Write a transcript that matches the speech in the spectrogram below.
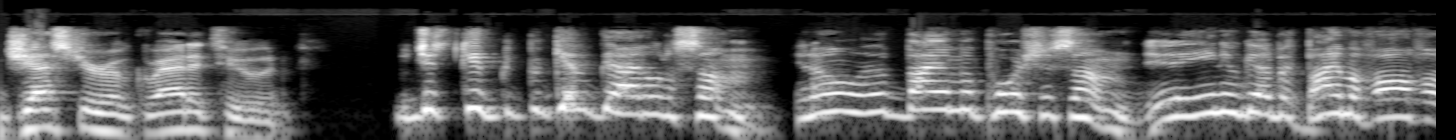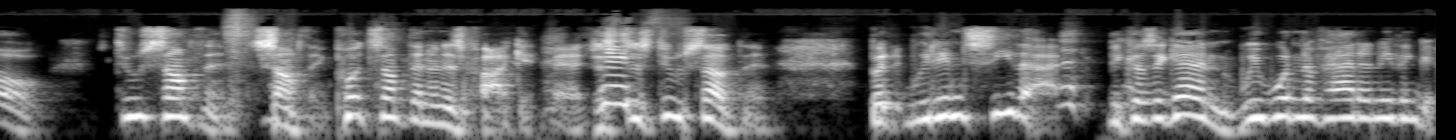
gesture of gratitude, just give give guy a little something, you know, buy him a Porsche, or something. You ain't even got to buy him a Volvo do something, something. Put something in his pocket, man. Just just do something. But we didn't see that because again, we wouldn't have had anything.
